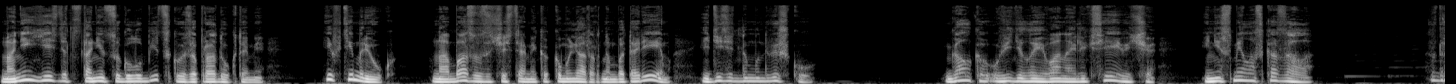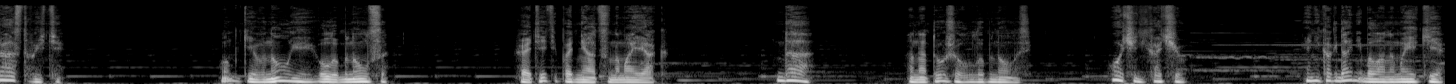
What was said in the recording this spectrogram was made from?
На ней ездят в станицу Голубицкую за продуктами и в Темрюк, на базу за частями к аккумуляторным батареям и дизельному движку. Галка увидела Ивана Алексеевича и не смело сказала «Здравствуйте». Он кивнул ей, улыбнулся. «Хотите подняться на маяк?» «Да». Она тоже улыбнулась. «Очень хочу. Я никогда не была на маяке».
